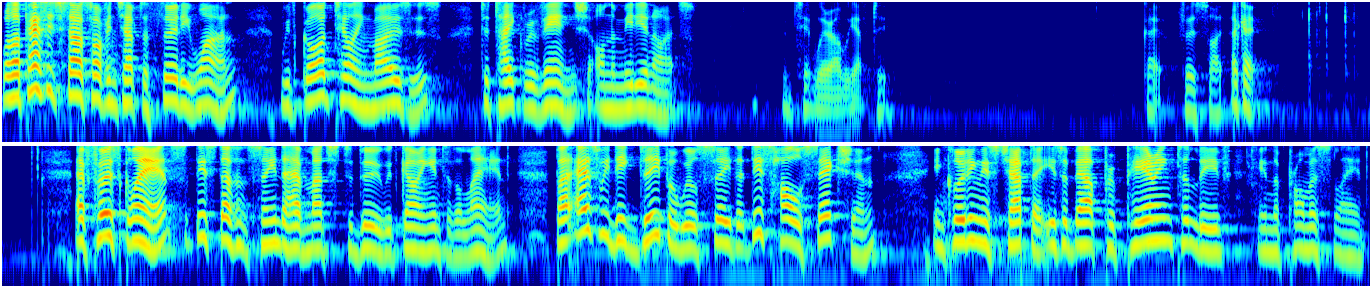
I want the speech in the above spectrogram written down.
Well, our passage starts off in chapter 31 with God telling Moses to take revenge on the Midianites. Where are we up to? Okay, first slide. Okay. At first glance, this doesn't seem to have much to do with going into the land. But as we dig deeper, we'll see that this whole section, including this chapter, is about preparing to live in the promised land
